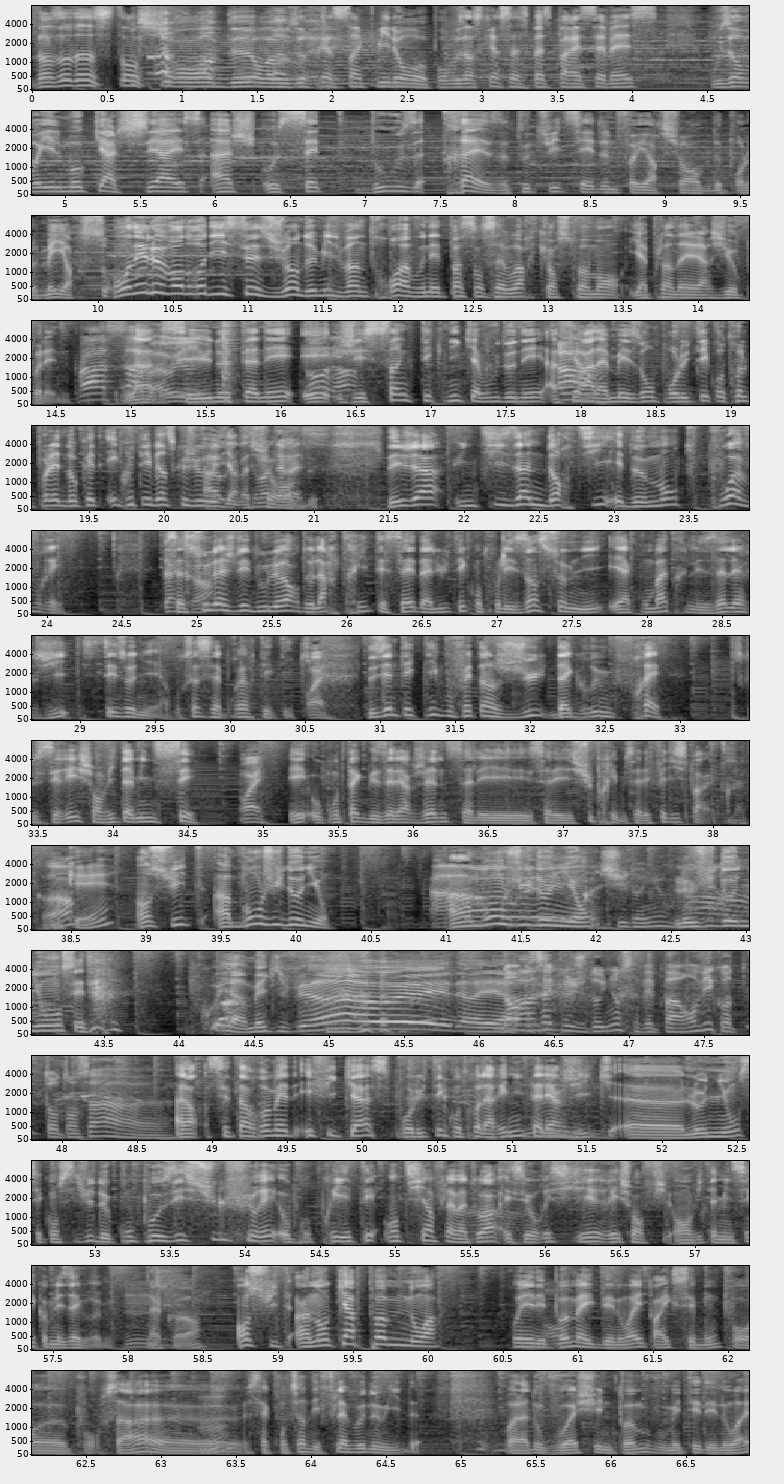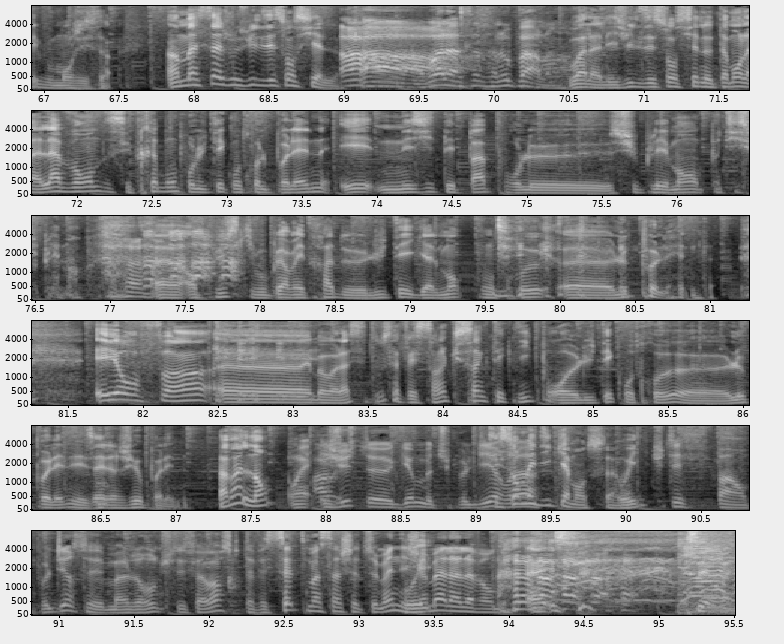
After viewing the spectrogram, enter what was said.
dans un instant sur Europe 2, on va vous offrir 5000 euros. Pour vous inscrire, ça se passe par SMS. Vous envoyez le mot cash, C-A-S-H au 7 12 13. Tout de suite, c'est Eden Fire sur Europe 2 pour le meilleur son. On est le vendredi 16 juin 2023. Vous n'êtes pas sans savoir qu'en ce moment, il y a plein d'allergies au pollen. Ah, ça, Là, bah oui. c'est une tannée et Oh j'ai 5 techniques à vous donner, à faire Ah. à la maison pour lutter contre le pollen. Donc écoutez bien ce que je vais Ah vous dire oui, là ça sur Europe m'intéresse. 2. Déjà, une tisane d'ortie et de menthe poivrée. Ça soulage les douleurs de l'arthrite et ça aide à lutter contre les insomnies et à combattre les allergies saisonnières. Donc ça, c'est la première technique. Ouais. Deuxième technique, vous faites un jus d'agrumes frais. Parce que c'est riche en vitamine C. Ouais. Et au contact des allergènes, ça les, ça les supprime, ça les fait disparaître. D'accord. Ok. Ensuite, un bon jus d'oignon. un bon jus d'oignon. Un jus d'oignon. Le jus d'oignon, c'est. Pourquoi il y a un mec qui fait Ah ouais derrière Non, c'est vrai que le jus d'oignon, ça fait pas envie quand t'entends ça. euh. Alors, c'est un remède efficace pour lutter contre la rhinite allergique. Euh, L'oignon, c'est constitué de composés sulfurés aux propriétés anti-inflammatoires et c'est aussi riche en, fi- en vitamine C comme les agrumes. D'accord. Ensuite, un encas pomme noix. Prenez des pommes avec des noix, il paraît que c'est bon pour, euh, pour ça. Euh, Ça contient des flavonoïdes. Voilà, donc vous hachez une pomme, vous mettez des noix et vous mangez ça. Un massage aux huiles essentielles. Ah, voilà, ça, ça nous parle. Voilà, les huiles essentielles, notamment la lavande, c'est très bon pour lutter contre le pollen. Et n'hésitez pas pour le supplément, petit supplément, euh, en plus qui vous permettra de lutter également contre euh, le pollen. Et enfin, euh, et ben voilà, c'est tout, ça fait 5 cinq techniques pour euh, lutter contre euh, le pollen et les allergies au pollen. Pas mal, non? Ouais, et juste, euh, Guillaume, tu peux le dire. C'est sans voilà. médicaments, tout ça, oui. Tu t'es, enfin, on peut le dire, c'est malheureusement tu t'es fait avoir parce que t'as fait 7 massages cette semaine et Oui. jamais à la lavande. Euh, c'est c'est vrai.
